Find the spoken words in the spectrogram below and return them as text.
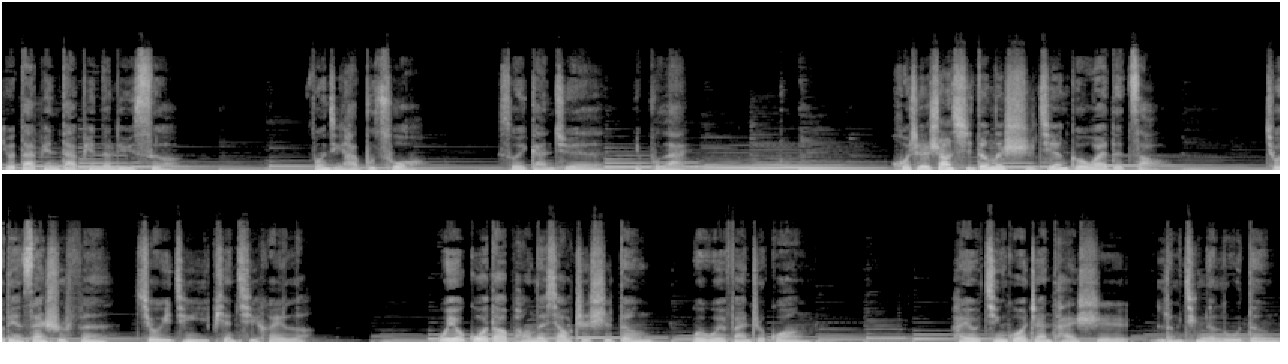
有大片大片的绿色，风景还不错，所以感觉也不赖。火车上熄灯的时间格外的早，九点三十分就已经一片漆黑了，唯有过道旁的小指示灯微微泛着光。还有经过站台时冷清的路灯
